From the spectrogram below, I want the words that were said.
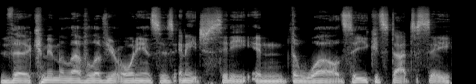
the commitment level of your audiences in each city in the world. So you could start to see,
